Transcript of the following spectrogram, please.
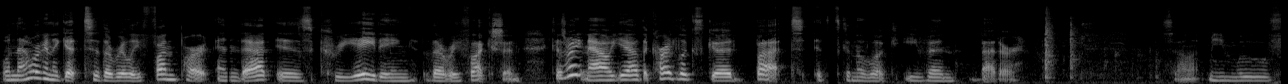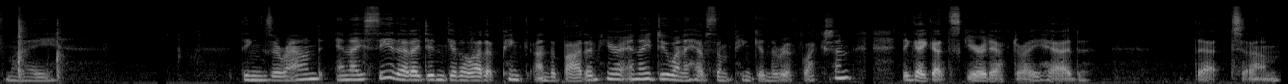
Well, now we're going to get to the really fun part, and that is creating the reflection. Because right now, yeah, the card looks good, but it's going to look even better. So let me move my things around. And I see that I didn't get a lot of pink on the bottom here, and I do want to have some pink in the reflection. I think I got scared after I had that um,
